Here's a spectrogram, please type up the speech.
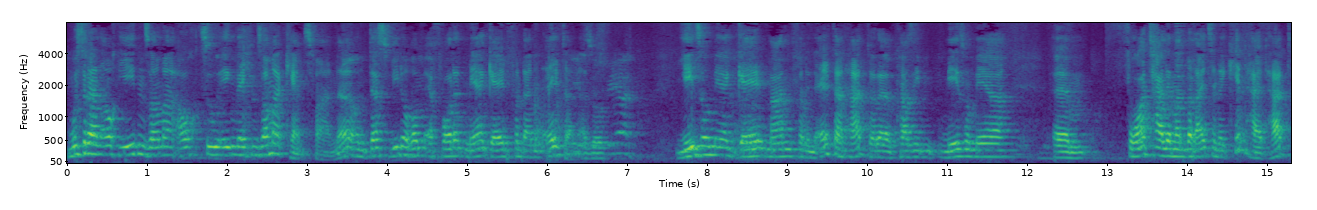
muss er dann auch jeden Sommer auch zu irgendwelchen Sommercamps fahren. Ne? Und das wiederum erfordert mehr Geld von deinen Eltern. Also je so mehr Geld man von den Eltern hat oder quasi je so mehr ähm, Vorteile man bereits in der Kindheit hat,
